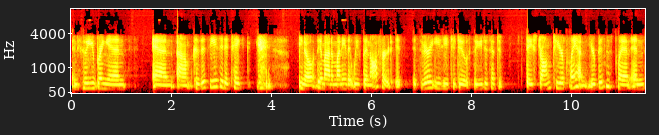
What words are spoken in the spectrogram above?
in who you bring in, and because um, it's easy to take you know the amount of money that we've been offered. It's it's very easy to do. So you just have to stay strong to your plan, your business plan, and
